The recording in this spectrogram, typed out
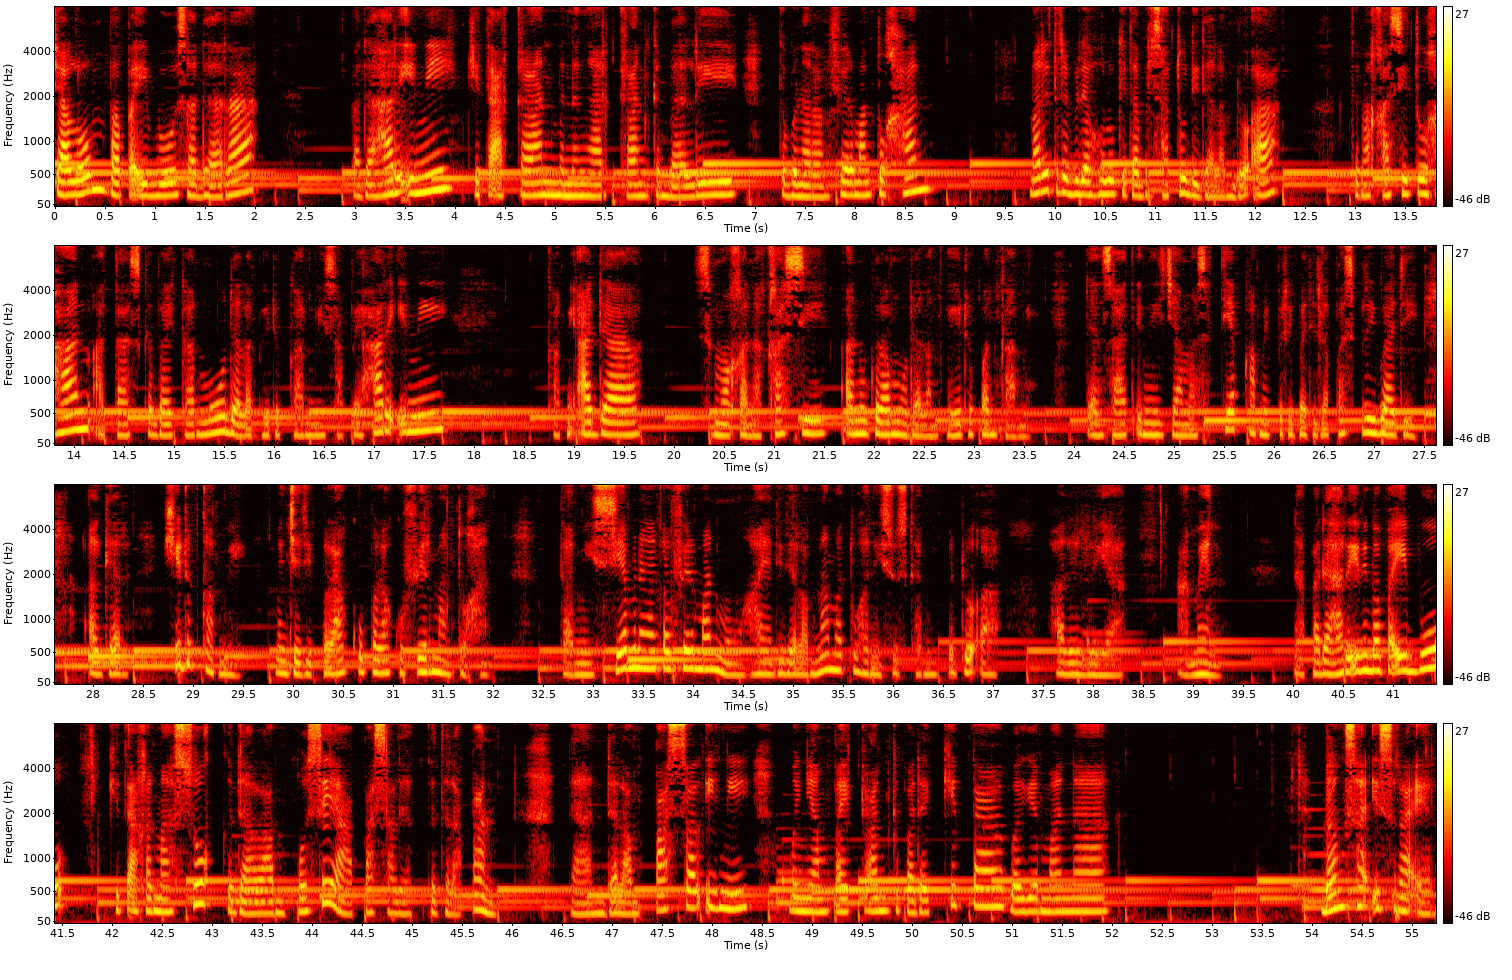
Shalom Bapak Ibu Saudara. Pada hari ini kita akan mendengarkan kembali kebenaran firman Tuhan. Mari terlebih dahulu kita bersatu di dalam doa. Terima kasih Tuhan atas kebaikanmu dalam hidup kami sampai hari ini. Kami ada semua karena kasih anugerahmu dalam kehidupan kami dan saat ini jamah setiap kami pribadi lepas pribadi agar hidup kami menjadi pelaku-pelaku firman Tuhan. Kami siap mendengarkan firman-Mu hanya di dalam nama Tuhan Yesus kami berdoa. Haleluya. Amin. Nah, pada hari ini Bapak Ibu, kita akan masuk ke dalam Hosea pasal yang ke-8. Dan dalam pasal ini menyampaikan kepada kita bagaimana bangsa Israel,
